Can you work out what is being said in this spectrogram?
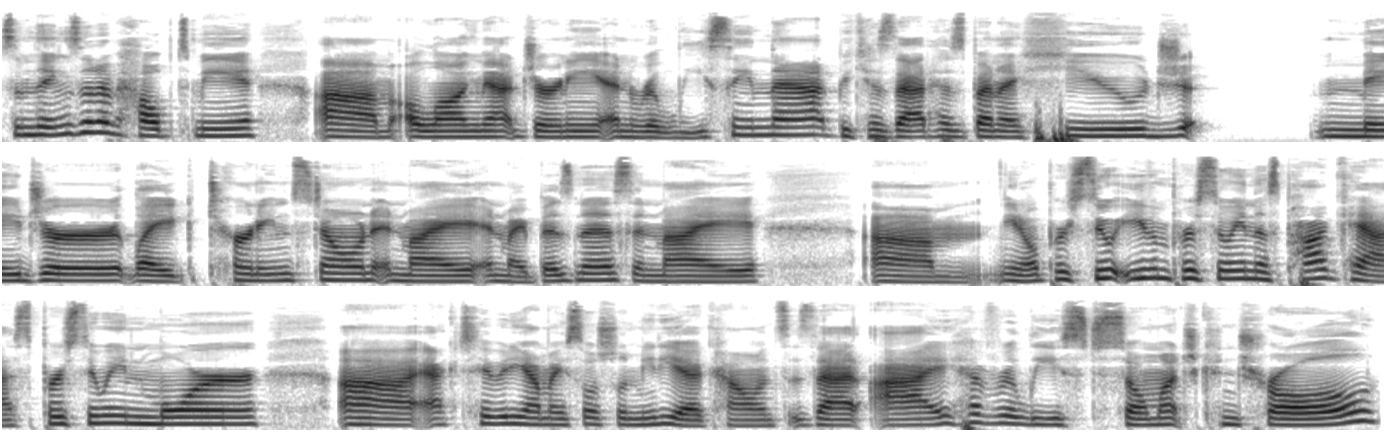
some things that have helped me um, along that journey and releasing that because that has been a huge, major like turning stone in my in my business and my um, you know, pursue even pursuing this podcast, pursuing more uh, activity on my social media accounts is that I have released so much control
